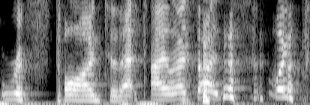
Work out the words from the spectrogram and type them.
respond to that, Tyler. I thought, like,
